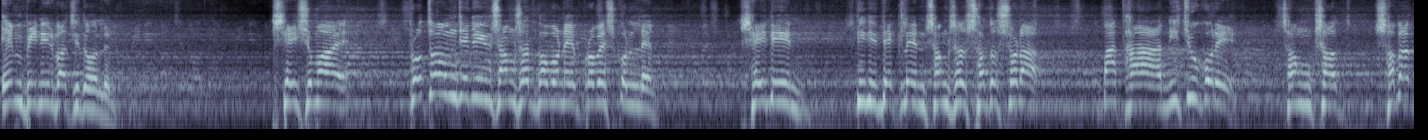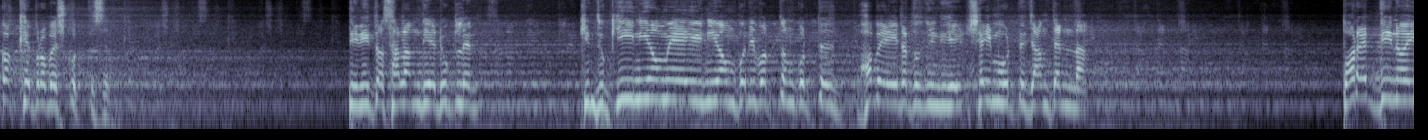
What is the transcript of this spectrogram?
এমপি নির্বাচিত হলেন। সেই সময় প্রথম যেদিন সংসদ ভবনে প্রবেশ করলেন, সেই দিন তিনি দেখলেন সংসদ সদস্যরা মাথা নিচু করে সংসদ সভাকক্ষে প্রবেশ করতেছেন। তিনি তো সালাম দিয়ে ঢুকলেন। কিন্তু কি নিয়মে এই নিয়ম পরিবর্তন করতে হবে, এটা তো তিনি সেই মুহূর্তে জানতেন না। পরের দিন ওই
